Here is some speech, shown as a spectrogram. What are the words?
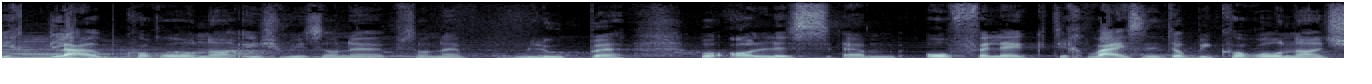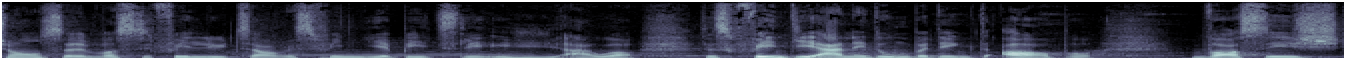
Ich glaube, Corona ist wie so eine, so eine Lupe, wo alles ähm, offenlegt. Ich weiß nicht, ob ich Corona als Chance, was viele Leute sagen, das finde ich ein bisschen, ih, aua. Das finde ich auch nicht unbedingt. Aber was ist,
